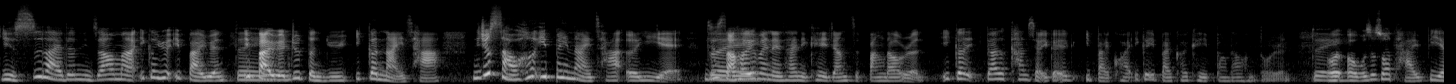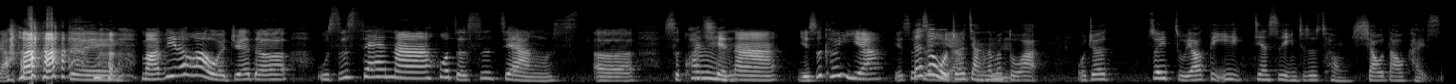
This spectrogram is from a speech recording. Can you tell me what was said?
也是来的，你知道吗？一个月一百元，一百元就等于一个奶茶，你就少喝一杯奶茶而已，哎，你就少喝一杯奶茶，你可以这样子帮到人。一个不要看小，一个一百块，一个一百块可以帮到很多人。对，我呃我是说台币啦。对，马币的话，我觉得五十 cent 呐，或者是讲呃十块钱呐，也是可以呀，也是。但是我觉得讲那么多啊，我觉得。最主要第一件事情就是从孝道开始，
